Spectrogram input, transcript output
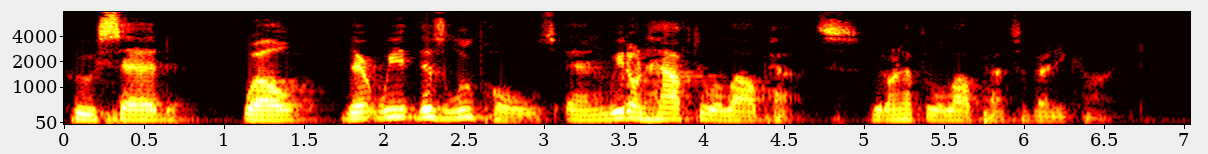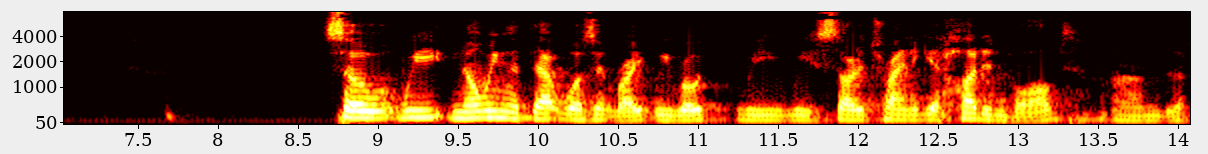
who said, Well, there, we, there's loopholes, and we don't have to allow pets. We don't have to allow pets of any kind. So we, knowing that that wasn't right, we wrote, we, we started trying to get HUD involved, um, the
